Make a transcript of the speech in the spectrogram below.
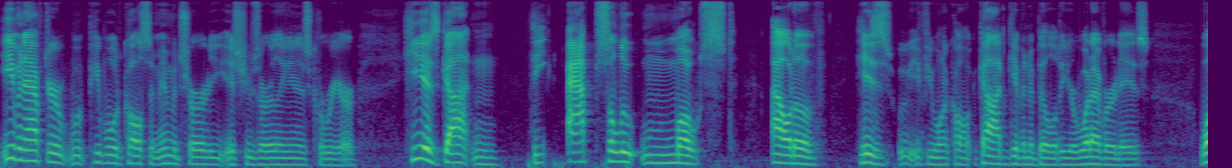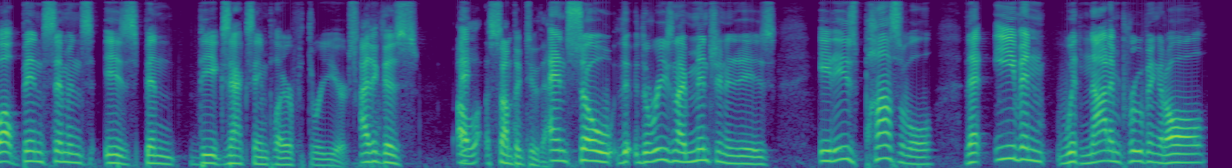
even after what people would call some immaturity issues early in his career, he has gotten the absolute most out of his, if you want to call it God given ability or whatever it is, while Ben Simmons has been the exact same player for three years. I think there's a, lo- something to that. And so the, the reason I mention it is it is possible that even with not improving at all,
